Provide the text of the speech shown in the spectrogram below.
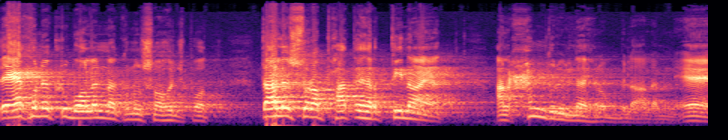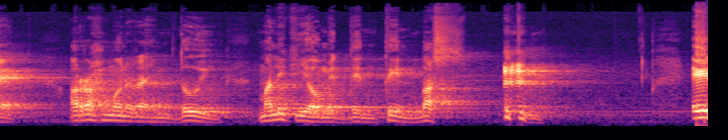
তো এখন একটু বলেন না কোনো সহজ পথ। তাহলে সোরা ফাতেহার তিন আয়াত। আলহামদুলিল্লাহ রব্বিল আলমিন। এক আর রহমান রাহিম। দুই, মালিক ইয়মিদ্দিন তিন, বাস। এই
